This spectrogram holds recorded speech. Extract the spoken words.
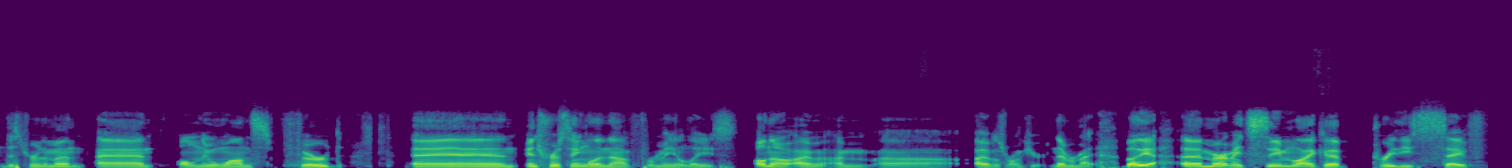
this tournament, and only once third. And interestingly enough, for me at least, oh no, I'm I'm uh, I was wrong here. Never mind. But yeah, uh, mermaids seem like a pretty safe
